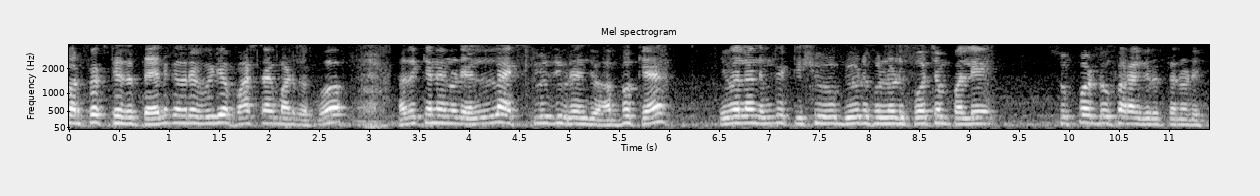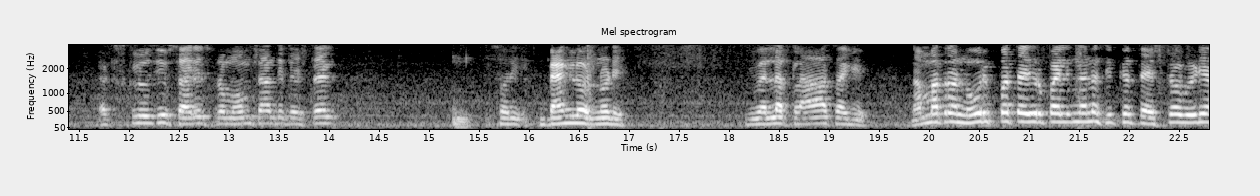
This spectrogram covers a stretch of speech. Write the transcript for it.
ಪರ್ಫೆಕ್ಟ್ ಇರುತ್ತೆ. ಯಾಕಂದರೆ ವಿಡಿಯೋ ಫಾಸ್ಟಾಗಿ ಮಾಡಬೇಕು. ಅದಕ್ಕೇ ನೋಡಿ, ಎಲ್ಲ ಎಕ್ಸ್ಕ್ಲೂಸಿವ್ ರೇಂಜು ಹಬ್ಬಕ್ಕೆ ಇವೆಲ್ಲ ನಿಮಗೆ ಟಿಶ್ಯೂ ಬ್ಯೂಟಿಫುಲ್ ನೋಡಿ, ಪೋಚಂಪಲ್ಲಿ ಸೂಪರ್ ಡೂಫರ್ ಆಗಿರುತ್ತೆ ನೋಡಿ. Exclusive sarees from Om Shanti textile saree Bangalore ನೋಡಿ. ಇವೆಲ್ಲ ಕ್ಲಾಸ್ ಆಗಿ. ನಮ್ಮ ಹತ್ರ ನೂರ ಇಪ್ಪತ್ತೈದು ರೂಪಾಯಿಲಿಂದನೂ ಸಿಕ್ಕುತ್ತೆ. ಎಷ್ಟೋ ವಿಡಿಯೋ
